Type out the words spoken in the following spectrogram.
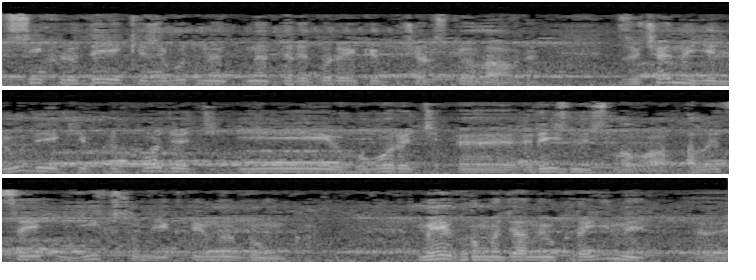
всіх людей, які живуть на, на території Києво-Печерської лаври. Звичайно, є люди, які приходять і говорять е, різні слова, але це їх суб'єктивна думка. Ми, як громадяни України, е,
